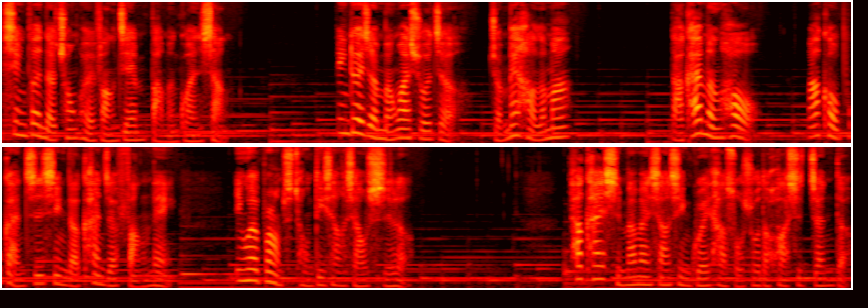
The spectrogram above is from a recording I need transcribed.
兴奋地冲回房间，把门关上。并对着门外说着：“准备好了吗？”打开门后，Marco 不敢置信地看着房内，因为 Bronze 从地上消失了。他开始慢慢相信 Greta 所说的话是真的。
